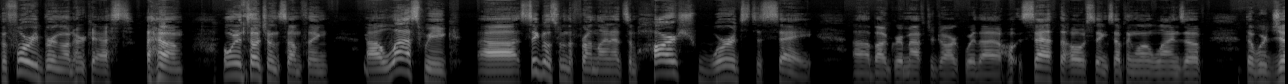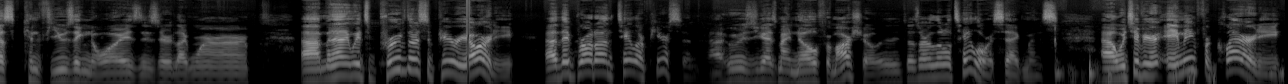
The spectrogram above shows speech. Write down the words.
before we bring on our guest, um, I want to touch on something. Uh, last week, uh, Signals from the Frontline had some harsh words to say uh, about Grim After Dark, with uh, Seth, the host, saying something along the lines of that we're just confusing noise. And they're like, "Wah." um, and anyway, to prove their superiority, uh, they brought on Taylor Pearson, uh, who, as you guys might know from our show, does our little Taylor segments, which, if you're aiming for clarity,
